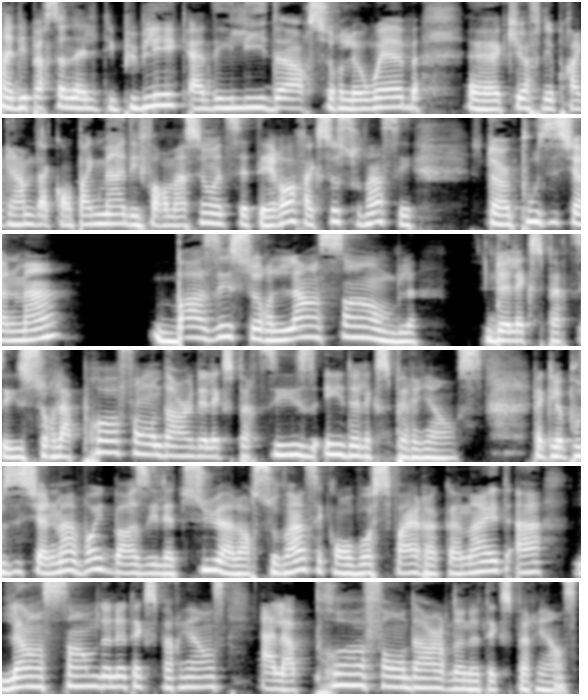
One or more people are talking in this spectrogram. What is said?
à des personnalités publiques, à des leaders sur le web euh, qui offrent des programmes d'accompagnement, des formations, etc. Fait que ça, souvent, c'est un positionnement basé sur l'ensemble de l'expertise, sur la profondeur de l'expertise et de l'expérience. Fait que le positionnement va être basé là-dessus. Alors souvent, c'est qu'on va se faire reconnaître à l'ensemble de notre expérience, à la profondeur de notre expérience.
